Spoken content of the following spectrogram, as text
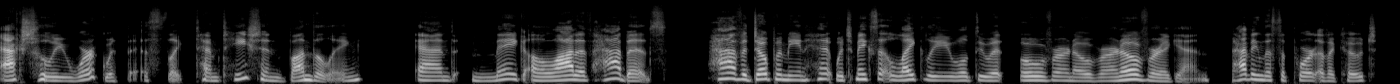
actually work with this, like temptation bundling and make a lot of habits have a dopamine hit, which makes it likely you will do it over and over and over again. Having the support of a coach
